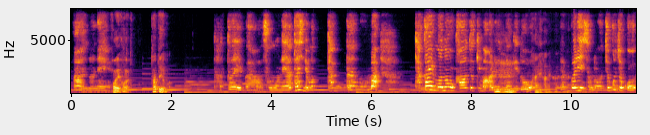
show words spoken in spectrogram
ん。あのね、はいはい。例えば？例えば、そのね、私でも、た、あの、まあ、高いものを買うときもあるんだけど、やっぱりその、ちょこちょこ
